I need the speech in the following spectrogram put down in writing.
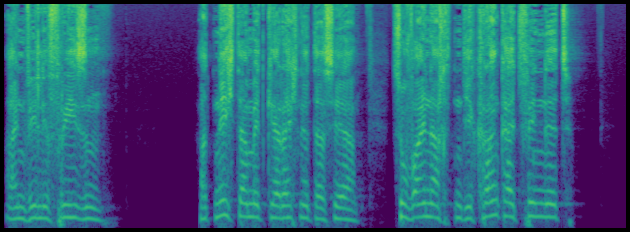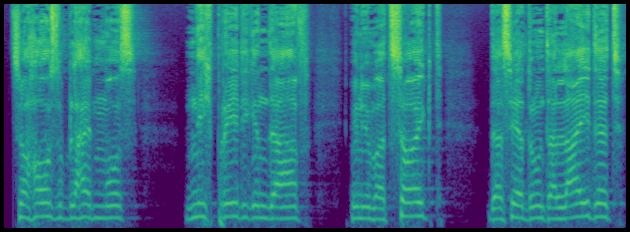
ein Wille Friesen hat nicht damit gerechnet, dass er zu Weihnachten die Krankheit findet, zu Hause bleiben muss, nicht predigen darf. Ich bin überzeugt, dass er darunter leidet,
